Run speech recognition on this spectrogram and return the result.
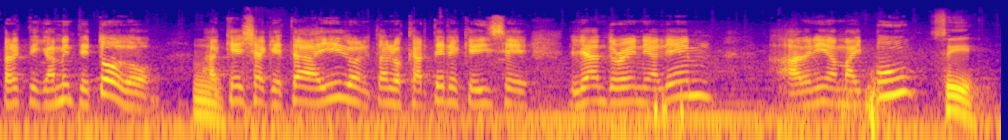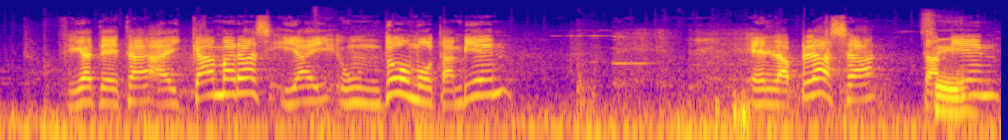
prácticamente todo. Mm. Aquella que está ahí, donde están los carteles que dice Leandro N. Alem, Avenida Maipú. Sí. Fíjate, está, hay cámaras y hay un domo también. En la plaza también,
